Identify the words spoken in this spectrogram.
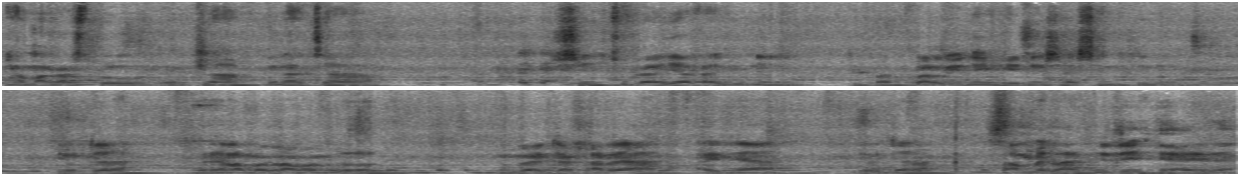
sama Kasbro. Ya udah, bikin aja. Sini juga ya kayak gini di barbal ini gini session gini ya udahlah akhirnya lama-lama tuh nggak ada karya akhirnya ya udahlah sampailah di sini akhirnya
